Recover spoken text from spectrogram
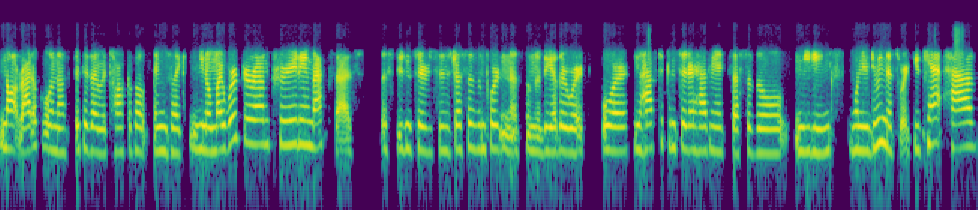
not radical enough because I would talk about things like, you know, my work around creating access the student services just as important as some of the other work. Or you have to consider having accessible meetings when you're doing this work. You can't have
